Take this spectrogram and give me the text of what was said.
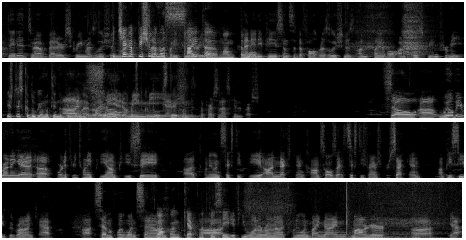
updated to have better screen resolution? И чака like пише го на 720p or сайта, even мамка му. 1080p, since the default resolution is unplayable on full screen for me. Нищо иска да го имате на видео, Uh, and by най-вероятно. me, I don't просто mean като me. I statement. mean the person asking the question. So uh, we'll be running at uh, 4320p on PC, uh, 2160p on next gen consoles at 60 frames per second. On PC, you could run uncapped. Uh, 7.1 sound oh, on uh, PC. If you want to run on a 21 by 9 monitor, uh, yeah.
